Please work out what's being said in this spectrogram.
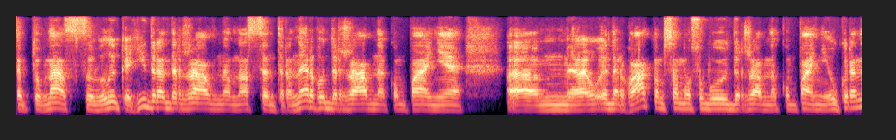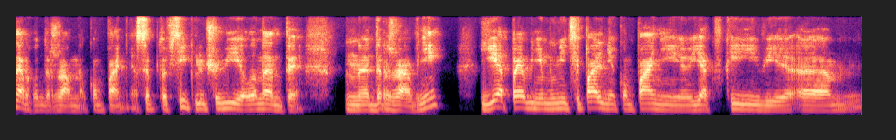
Тобто, в нас велика гідра державна, в нас Центренерго державна компанія, ем, енергоатом, само собою, державна компанія, Укренерго державна компанія. Тобто, всі ключові елементи державні. Є певні муніципальні компанії, як в Києві, ем,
